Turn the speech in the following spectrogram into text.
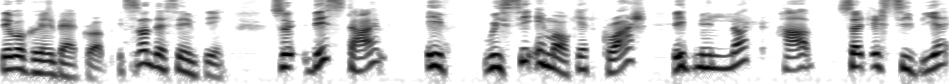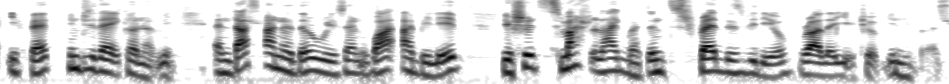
they were going bankrupt. It's not the same thing. So this time, if we see a market crash, it may not have such a severe effect into the economy. And that's another reason why I believe you should smash the like button to spread this video throughout the YouTube universe.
